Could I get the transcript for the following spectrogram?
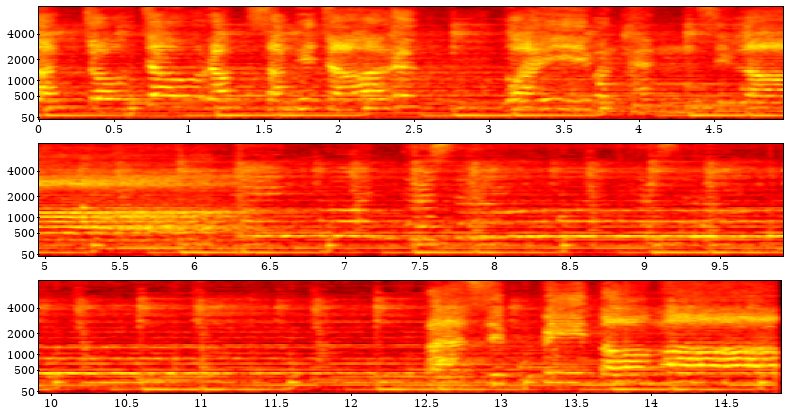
ษัตริย์โจงเจ้ารับสั่งให้จารึก ไว้บนแผ่นศิลาแปดสิบปีต่อมา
